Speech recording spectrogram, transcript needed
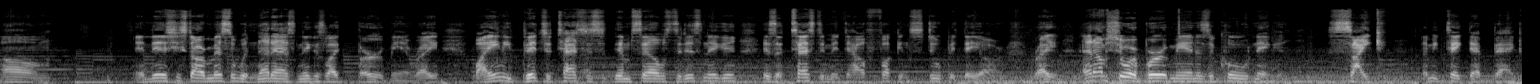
Um, and then she started messing with nut ass niggas like Birdman, right? Why any bitch attaches themselves to this nigga is a testament to how fucking stupid they are, right? And I'm sure Birdman is a cool nigga. Psych. Let me take that back.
